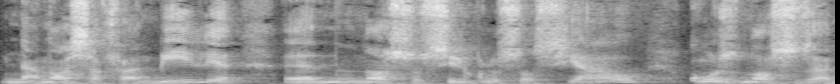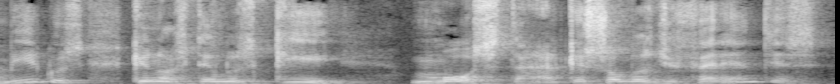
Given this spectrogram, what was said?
na nossa família, é no nosso círculo social, com os nossos amigos, que nós temos que mostrar que somos diferentes.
